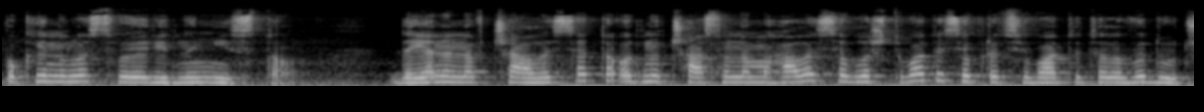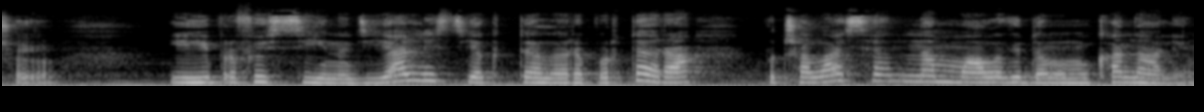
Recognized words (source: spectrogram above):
покинула своє рідне місто. Даяна навчалася та одночасно намагалася влаштуватися працювати телеведучою. Її професійна діяльність як телерепортера почалася на маловідомому каналі.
